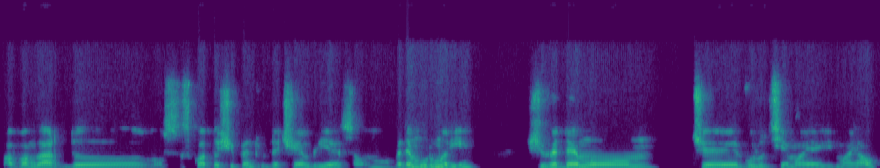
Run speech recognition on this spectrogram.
Avangard uh, o să scoată și pentru decembrie sau nu. Vedem, urmărim și vedem uh, ce evoluție mai, mai au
